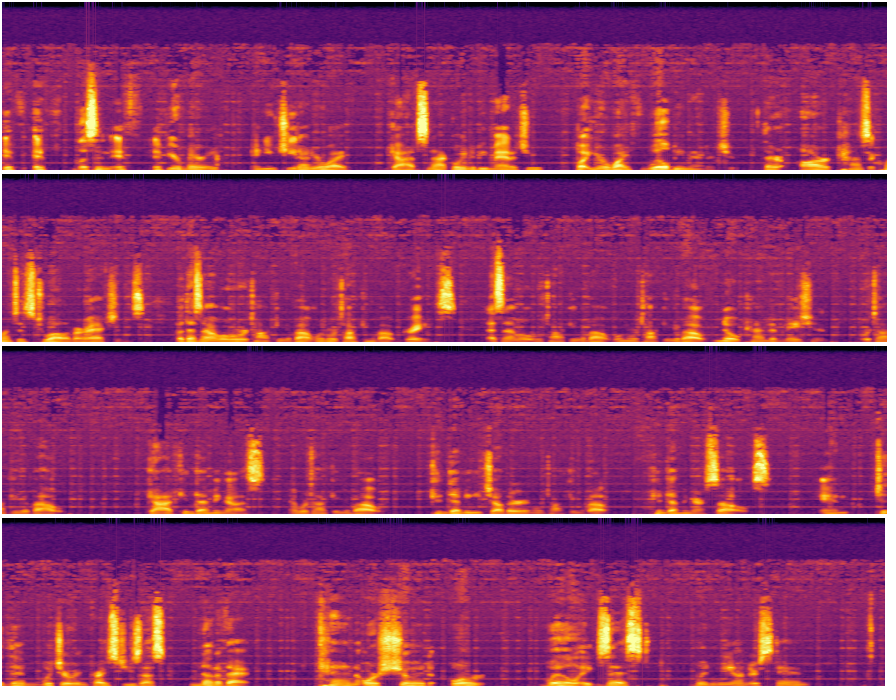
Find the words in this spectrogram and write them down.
If if listen, if if you're married and you cheat on your wife, God's not going to be mad at you, but your wife will be mad at you there are consequences to all of our actions. But that's not what we're talking about when we're talking about grace. That's not what we're talking about when we're talking about no condemnation. We're talking about God condemning us, and we're talking about condemning each other, and we're talking about condemning ourselves. And to them which are in Christ Jesus, none of that can or should or will exist when we understand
